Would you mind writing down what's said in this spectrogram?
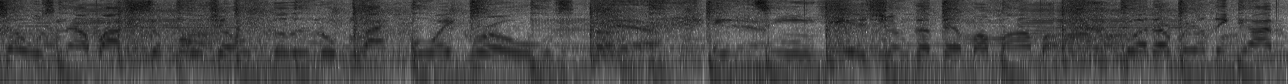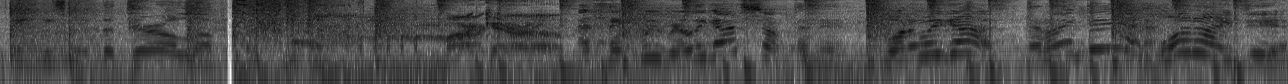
toes. Now I suppose you hope the little black boy grows. 18 years younger than my mama. But I really got beatings with the girl up. Mark Arum. I think we really got something here. What do we got? An idea. What idea?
